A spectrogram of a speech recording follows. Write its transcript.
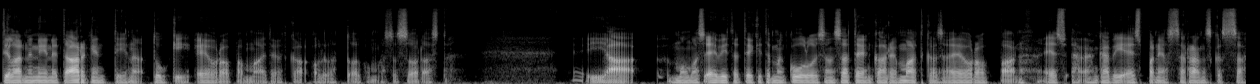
tilanne niin, että Argentiina tuki Euroopan maita, jotka olivat toipumassa sodasta. Ja muun muassa Evita teki tämän kuuluisan sateenkaaren matkansa Eurooppaan. Hän kävi Espanjassa, Ranskassa,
